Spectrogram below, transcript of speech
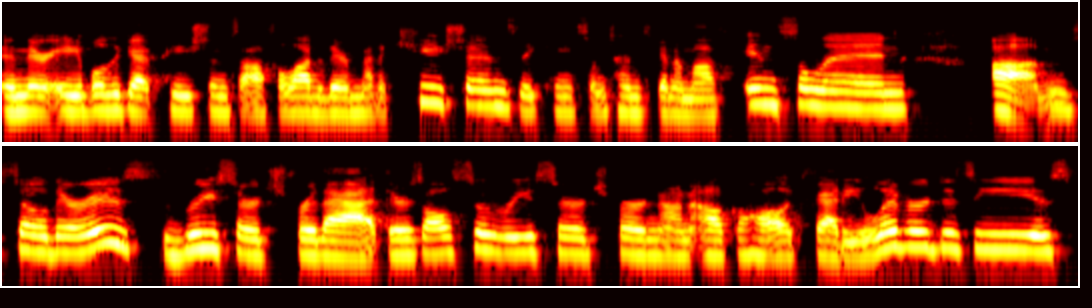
and they're able to get patients off a lot of their medications. They can sometimes get them off insulin. Um, so there is research for that. There's also research for non-alcoholic fatty liver disease,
